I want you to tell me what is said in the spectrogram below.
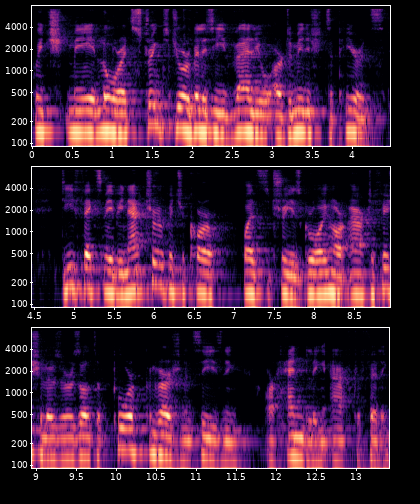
which may lower its strength, durability, value or diminish its appearance. Defects may be natural, which occur whilst the tree is growing, or artificial as a result of poor conversion and seasoning or handling after felling.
